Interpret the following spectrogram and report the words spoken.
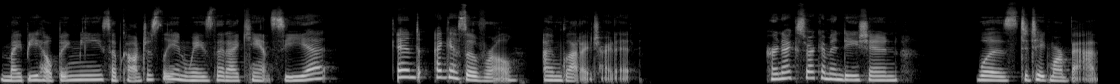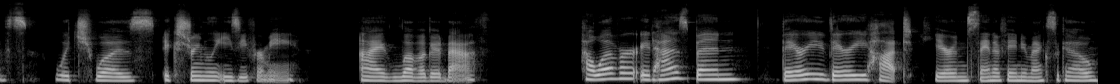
might be helping me subconsciously in ways that I can't see yet. And I guess overall, I'm glad I tried it. Her next recommendation was to take more baths, which was extremely easy for me. I love a good bath. However, it has been very, very hot here in Santa Fe, New Mexico.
